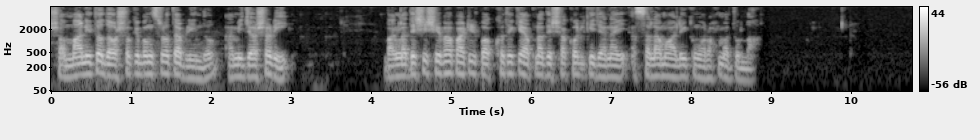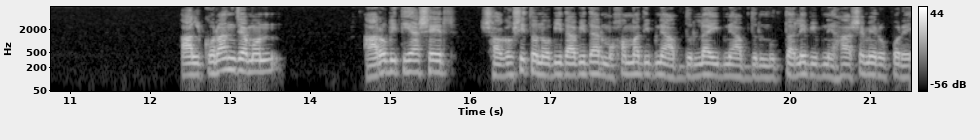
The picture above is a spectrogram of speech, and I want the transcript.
সম্মানিত দর্শক এবং শ্রোতাবৃন্দ, আমি যশোরী। বাংলাদেশি সেবা পার্টির পক্ষ থেকে আপনাদের সকলকে জানাই আসসালামু আলাইকুম রহমতুল্লাহ আল কোরআন যেমন আরব ইতিহাসের স্বঘোষিত নবী দাবিদার মোহাম্মদ ইবনে আবদুল্লাহ ইবনে আব্দুল মুত্তালিব ইবনে হাশেমের উপরে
